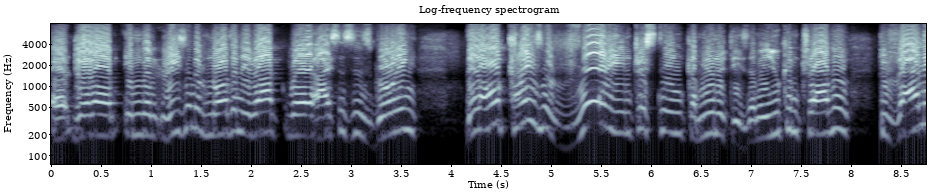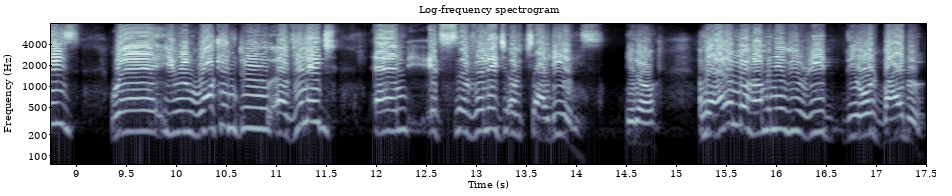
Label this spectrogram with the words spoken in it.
Uh, there are, in the region of northern Iraq where ISIS is growing, there are all kinds of very interesting communities. I mean, you can travel to valleys where you will walk into a village and it's a village of Chaldeans, you know. I mean, I don't know how many of you read the old Bible,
